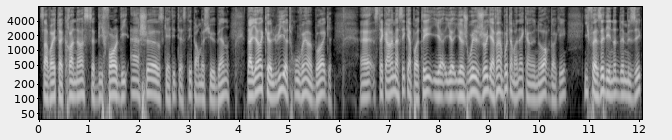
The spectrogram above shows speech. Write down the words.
ça va être Chronos Before the Ashes qui a été testé par M. Ben. D'ailleurs, que lui a trouvé un bug. Euh, c'était quand même assez capoté. Il a, joué le jeu. Il y avait un bout de monnaie avec un orgue, OK? Il faisait des notes de musique.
